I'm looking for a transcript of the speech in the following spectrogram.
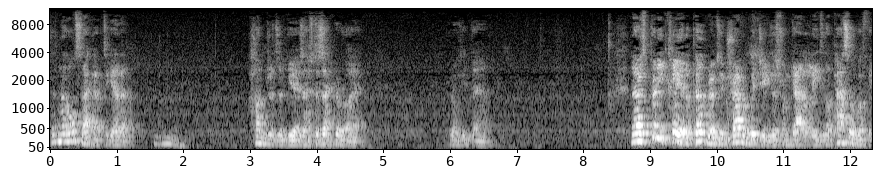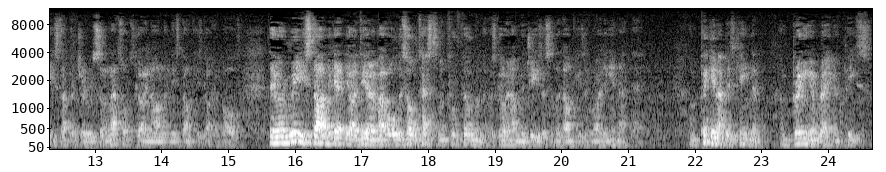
Doesn't that all stack up together? Hundreds of years after Zechariah wrote it down. Now it's pretty clear the pilgrims who travelled with Jesus from Galilee to the Passover feast up at Jerusalem, that's what's going on, and these donkeys got involved they were really starting to get the idea about all this Old Testament fulfillment that was going on with Jesus and the donkeys and riding in that day. And picking up his kingdom and bringing a reign of peace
